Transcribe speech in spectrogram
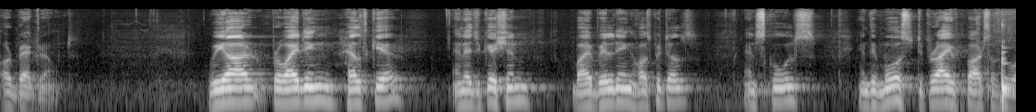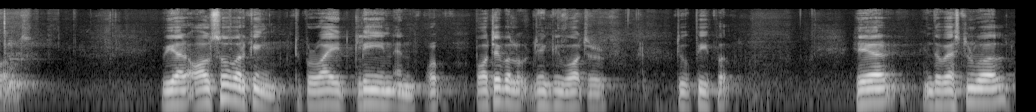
or background. We are providing healthcare and education by building hospitals and schools in the most deprived parts of the world. We are also working to provide clean and potable drinking water to people. Here in the Western world,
